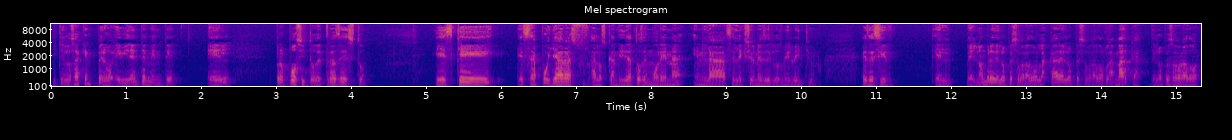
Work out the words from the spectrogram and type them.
y que lo saquen, pero evidentemente el propósito detrás de esto es que es apoyar a, los candidatos de Morena en las elecciones del 2021. Es decir, el, nombre de López Obrador, la cara de López Obrador, la marca de López Obrador,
